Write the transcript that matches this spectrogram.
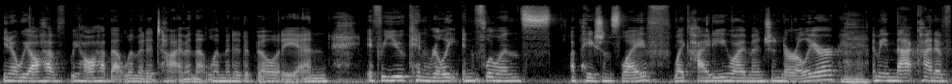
you know we all have we all have that limited time and that limited ability. And if you can really influence a patient's life like heidi who i mentioned earlier i mean that kind of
